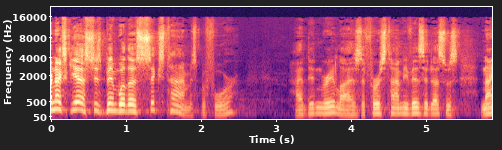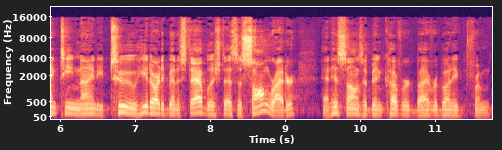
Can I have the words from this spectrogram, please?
Our next guest has been with us six times before. I didn't realize the first time he visited us was 1992. He had already been established as a songwriter, and his songs have been covered by everybody from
